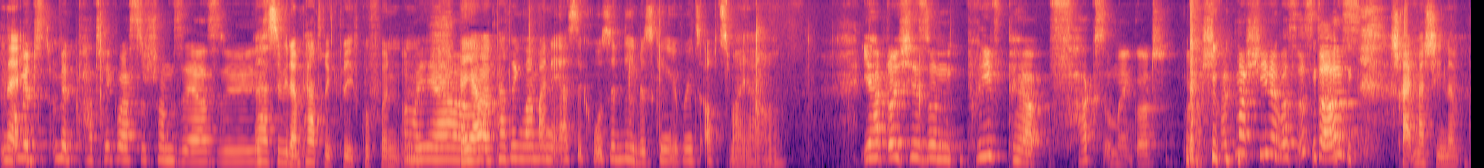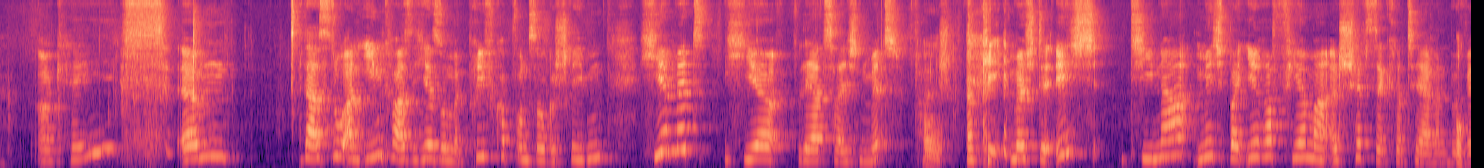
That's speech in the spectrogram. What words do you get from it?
nee. Oh, mit, mit Patrick warst du schon sehr süß. Da hast du wieder einen Patrick-Brief gefunden. Oh ja. Naja, aber Patrick war meine erste große Liebe. Es ging übrigens auch zwei Jahre. Ihr habt euch hier so einen Brief per Fax, oh mein Gott. Oder Schreibmaschine, was ist das? Schreibmaschine. Okay. Ähm, da hast du an ihn quasi hier so mit Briefkopf und so geschrieben. Hiermit, hier Leerzeichen mit, Oh, falsch, okay. möchte ich, Tina, mich bei ihrer Firma als Chefsekretärin Oh bewerben.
